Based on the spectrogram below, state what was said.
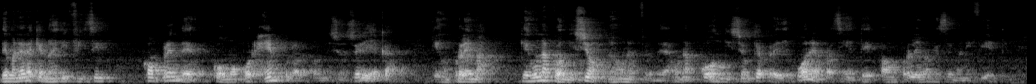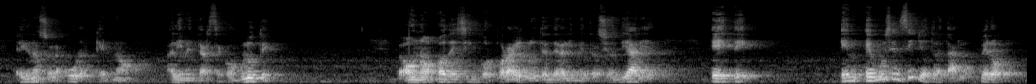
De manera que no es difícil comprender cómo, por ejemplo, la condición celíaca que es un problema, que es una condición, no es una enfermedad, es una condición que predispone al paciente a un problema que se manifieste. Hay una sola cura, que es no alimentarse con gluten o no o desincorporar el gluten de la alimentación diaria. Este, es, muy sencillo tratarlo, pero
